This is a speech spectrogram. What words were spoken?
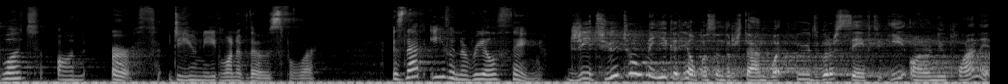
What on earth do you need one of those for? Is that even a real thing? G2 told me he could help us understand what foods were safe to eat on our new planet.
